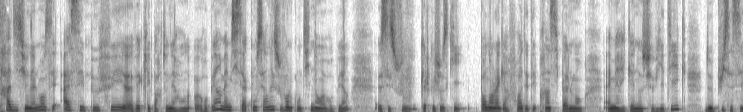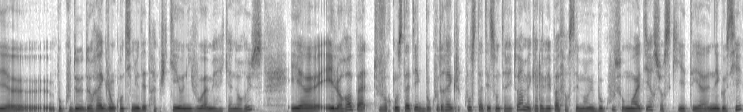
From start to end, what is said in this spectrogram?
traditionnellement c'est assez peu fait avec les partenaires européens, même si ça concernait souvent le continent européen. Euh, c'est quelque chose qui pendant la guerre froide était principalement américano-soviétique. Depuis, ça c'est euh, beaucoup de, règles ont continué d'être appliquées au niveau américano-russe. Et, euh, et l'Europe a toujours constaté que beaucoup de règles constataient son territoire, mais qu'elle n'avait pas forcément eu beaucoup son mot à dire sur ce qui était euh, négocié.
